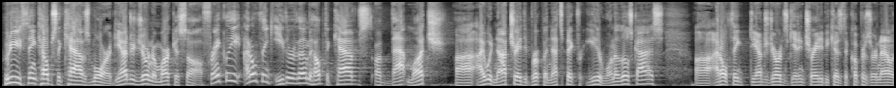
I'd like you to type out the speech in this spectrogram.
Who do you think helps the Cavs more, DeAndre Jordan or Marc Gasol? Frankly, I don't think either of them help the Cavs uh, that much. Uh, I would not trade the Brooklyn Nets pick for either one of those guys. Uh, I don't think DeAndre Jordan's getting traded because the Clippers are now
